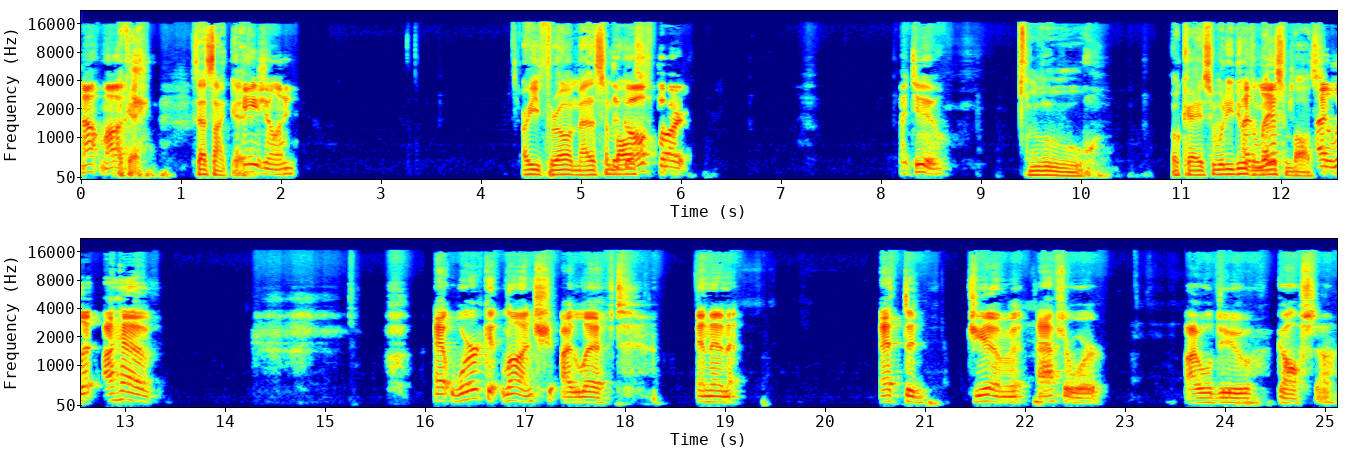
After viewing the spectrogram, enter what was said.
not much. Okay, that's not good. Occasionally, Are you throwing medicine the balls? golf part, I do. Ooh. Okay, so what do you do with I the lift- medicine balls? I li- I have at work at lunch. I lift, and then at the gym after work, I will do golf stuff.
